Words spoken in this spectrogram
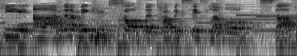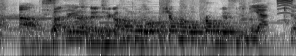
he, uh, I'm gonna make him solve the topic six level stuff. Um, to see. 나중에는 네, 제가 한국어 시험 한번 풀어보겠습니다. Yeah, so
